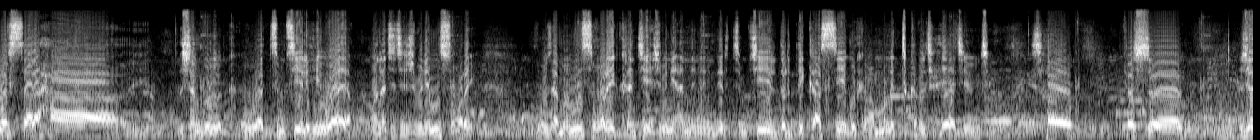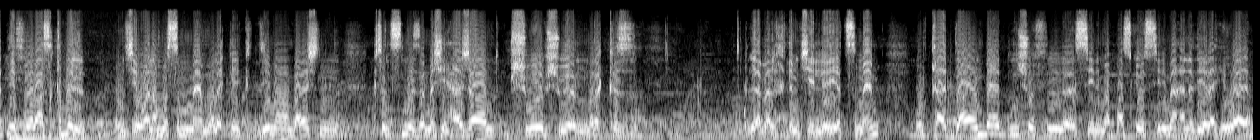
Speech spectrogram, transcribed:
هو الصراحة اش نقول لك؟ هو التمثيل هواية وأنا تتعجبني من صغري. وزعما من صغري كان تيعجبني أنني ندير التمثيل درت des castings يقول لك ما عمرني تقبلت حياتي فهمتي؟ So، فاش آه، جاتني فرص قبل فهمتي؟ وأنا مصمم ولكن كنت ديما ما باغيش كنت نتسنى زعما شي حاجة بشوية بشوية نركز زعما خدمتي اللي هي التصميم والقاده ومن بعد نشوف السينما parce que السينما أنا دايرها هواية.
